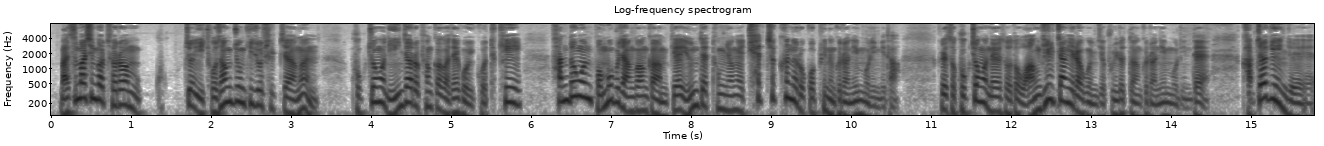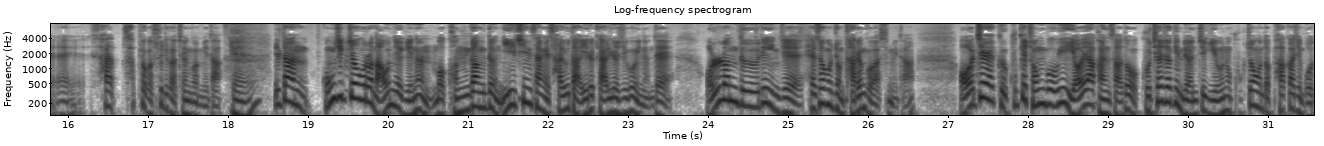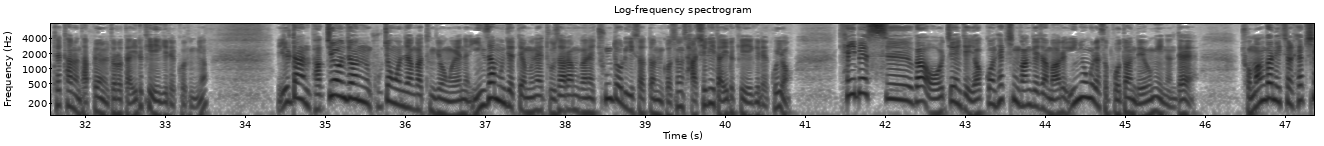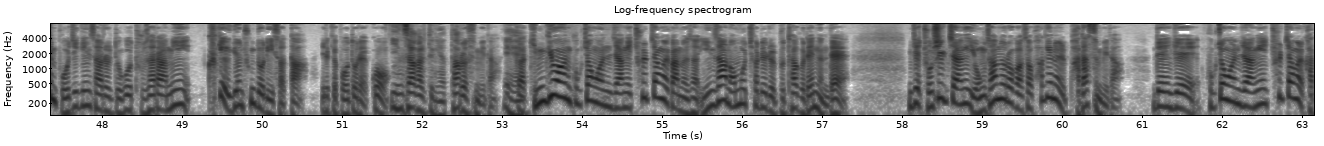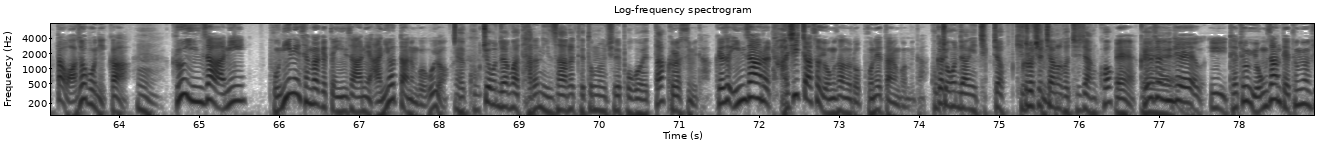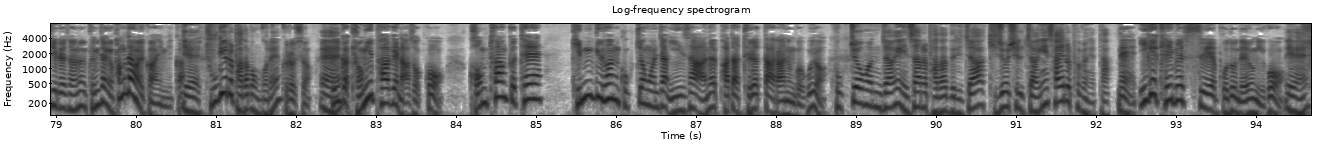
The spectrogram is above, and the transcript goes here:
말씀하신 것처럼 국저 이 조상준 기조실장은 국정원 2인자로 평가가 되고 있고 특히 한동훈 법무부 장관과 함께 윤 대통령의 최측근으로 꼽히는 그런 인물입니다. 그래서 국정원 내에서도 왕실장이라고 이제 불렸던 그런 인물인데 갑자기 이제 사, 사표가 수리가 된 겁니다. 예. 일단 공식적으로 나온 얘기는 뭐 건강 등 일신상의 사유다 이렇게 알려지고 있는데 언론들이 이제 해석은 좀 다른 것 같습니다. 어제 그 국회 정보위 여야 간사도 구체적인 면직 이유는 국정원도 파악하지 못했다는 답변을 들었다 이렇게 얘기를 했거든요. 일단 박지원 전 국정원장 같은 경우에는 인사 문제 때문에 두 사람 간에 충돌이 있었던 것은 사실이다 이렇게 얘기를 했고요. KBS가 어제 이제 여권 핵심 관계자 말을 인용을 해서 보도한 내용이 있는데 조만간 있을 핵심 보직 인사를 두고 두 사람이 크게 의견 충돌이 있었다. 이렇게 보도를 했고 인사 갈등이었다. 그렇습니다. 예. 그러니까 김규원 국정원장이 출장을 가면서 인사 업무 처리를 부탁을 했는데 이제 조 실장이 용산으로 가서 확인을 받았습니다. 근데 이제 국정원장이 출장을 갔다 와서 보니까 음. 그 인사안이 본인이 생각했던 인사안이 아니었다는 거고요. 예, 국정원장과 다른 인사안을 대통령실에 보고했다. 그렇습니다. 그래서 인사안을 다시 짜서 용산으로 보냈다는 겁니다. 그러니까 국정원장이 직접 기조실장을. 거치지 않고. 예. 그래서 예. 이제 이 대통령 용산 대통령실에서는 굉장히 황당할 거 아닙니까? 예, 두 개를 받아본 거네요. 그렇죠. 예. 그러니까 경위 파악에 나섰고 검토한 끝에 김규현 국정원장 인사안을 받아들였다라는 거고요. 국정원장의 인사를 받아들이자 기조실장이 사의를 표명했다. 네, 이게 KBS의 보도 내용이고 예,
